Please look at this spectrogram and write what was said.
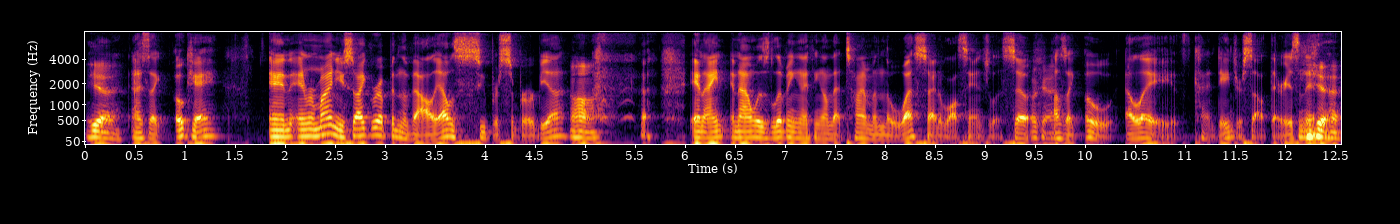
Yeah. And I was like, okay. And and remind you, so I grew up in the valley. I was super suburbia. Uh huh. and I and I was living, I think, on that time on the west side of Los Angeles. So Okay. I was like, oh, LA, it's kind of dangerous out there, isn't it? Yeah.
